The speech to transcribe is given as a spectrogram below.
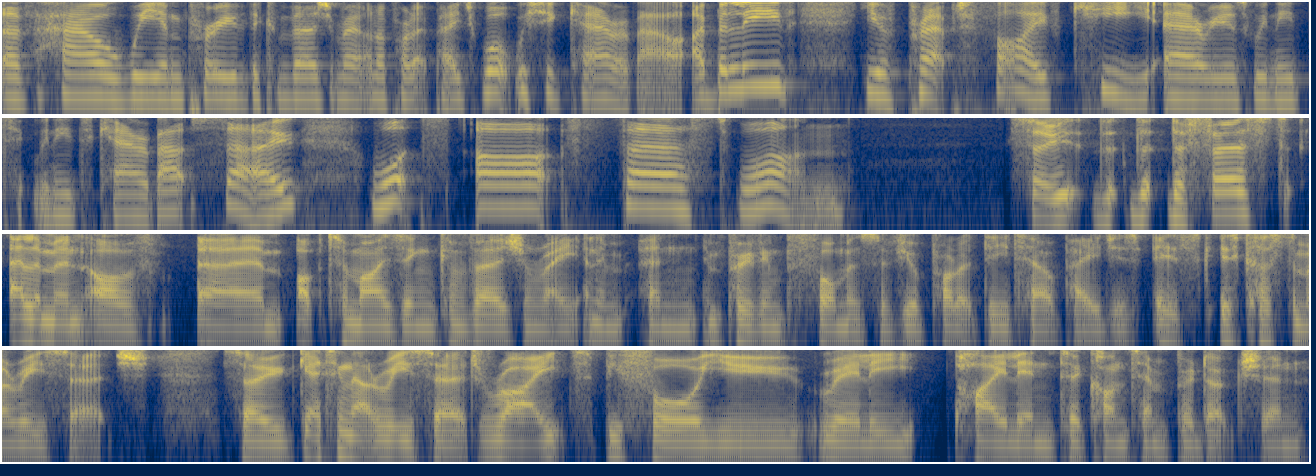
of how we improve the conversion rate on a product page? What we should care about? I believe you've prepped five key areas we need to we need to care about. So, what's our first one? So the, the, first element of um, optimizing conversion rate and, and improving performance of your product detail pages is, is customer research. So getting that research right before you really pile into content production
